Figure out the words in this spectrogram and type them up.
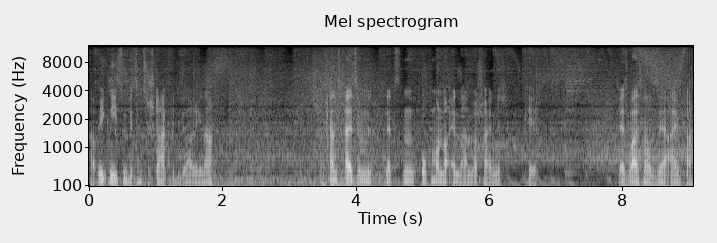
aber Igni ist ein bisschen zu stark für diese Arena. Man kann es alles im letzten Pokémon noch ändern wahrscheinlich. Okay, jetzt war es noch sehr einfach.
